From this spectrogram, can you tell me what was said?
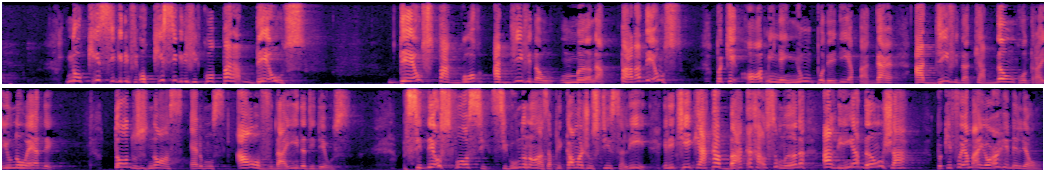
No que significou, o que significou para Deus. Deus pagou a dívida humana para Deus. Porque homem nenhum poderia pagar a dívida que Adão contraiu no Éden. Todos nós éramos alvo da ira de Deus. Se Deus fosse, segundo nós, aplicar uma justiça ali, ele tinha que acabar com a raça humana ali em Adão já, porque foi a maior rebelião.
